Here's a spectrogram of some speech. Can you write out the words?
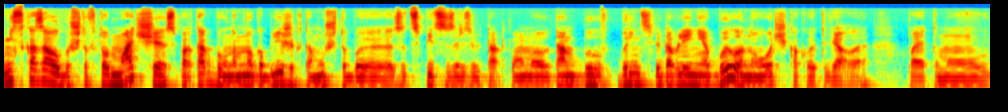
не сказал бы, что в том матче Спартак был намного ближе к тому, чтобы зацепиться за результат. По-моему, там было, в принципе, давление было, но очень какое-то вялое. Поэтому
